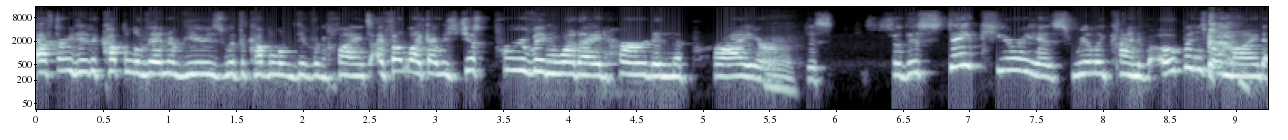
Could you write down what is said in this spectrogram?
after i did a couple of interviews with a couple of different clients i felt like i was just proving what i'd heard in the prior mm. so this stay curious really kind of opens my mind I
